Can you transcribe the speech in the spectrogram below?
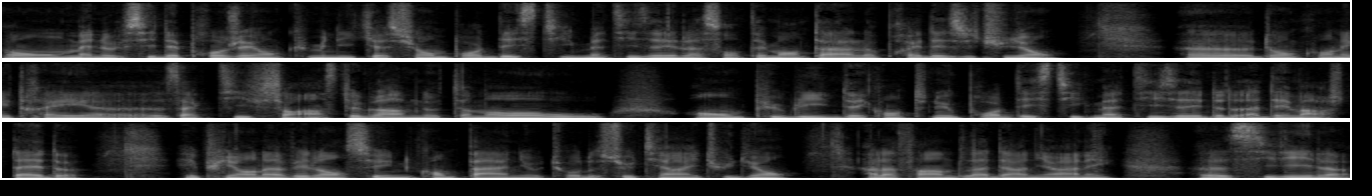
On mène aussi des projets en communication pour déstigmatiser la santé mentale auprès des étudiants. Euh, donc, on est très euh, actif sur Instagram notamment, où on publie des contenus pour déstigmatiser la démarche d'aide. Et puis, on avait lancé une campagne autour de soutien étudiant à la fin de la dernière année euh, civile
